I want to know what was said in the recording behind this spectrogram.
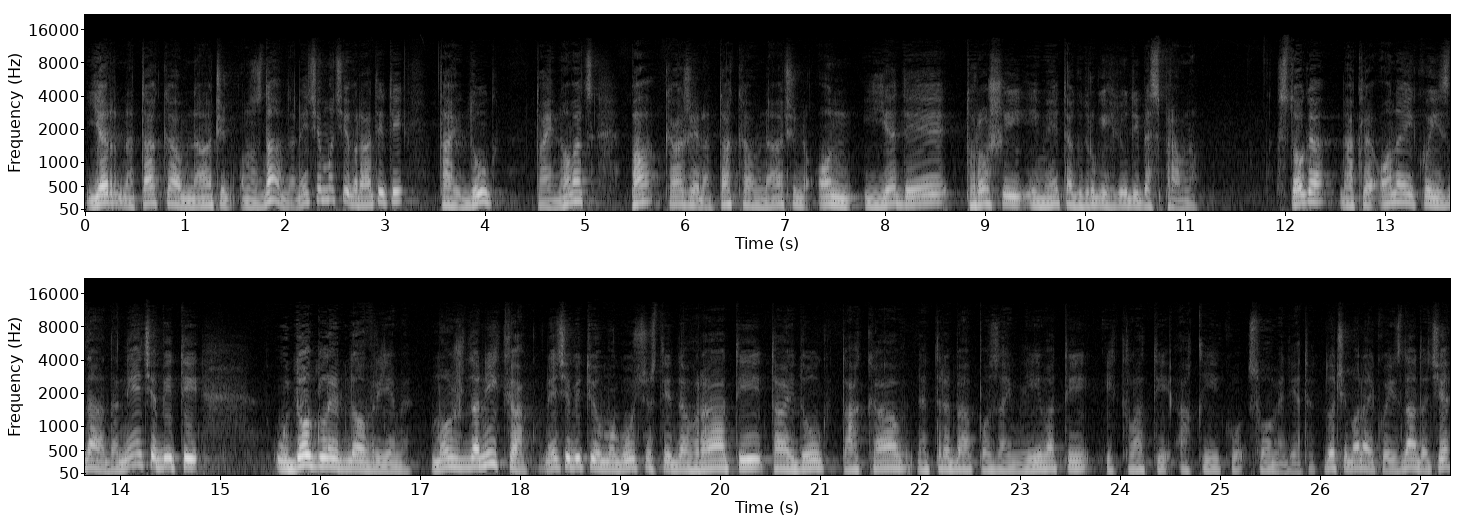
jer na takav način on zna da neće moći vratiti taj dug, taj novac, pa kaže na takav način on jede, troši imetak drugih ljudi bespravno. Stoga, dakle, onaj koji zna da neće biti u dogledno vrijeme možda nikako neće biti u mogućnosti da vrati taj dug, takav ne treba pozajmljivati i klati akiku svome djetetu. Doći onaj koji zna da će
